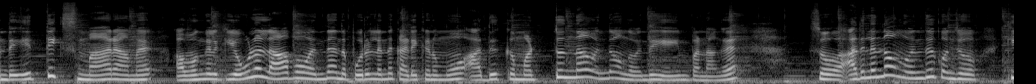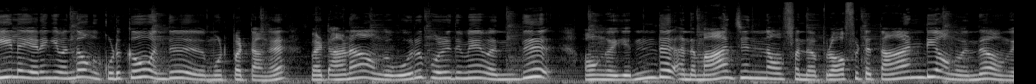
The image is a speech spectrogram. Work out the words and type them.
அந்த எத்திக்ஸ் மாறாமல் அவங்களுக்கு எவ்வளோ லாபம் வந்து அந்த பொருள்லேருந்து கிடைக்கணுமோ அதுக்கு மட்டும்தான் வந்து அவங்க வந்து எய்ம் பண்ணாங்க. ஸோ அதுலேருந்து அவங்க வந்து கொஞ்சம் கீழே இறங்கி வந்து அவங்க கொடுக்கவும் வந்து முற்பட்டாங்க. பட் ஆனால் அவங்க ஒரு பொழுதுமே வந்து அவங்க எந்த அந்த மார்ஜின் ஆஃப் அந்த ப்ராஃபிட்டை தாண்டி அவங்க வந்து அவங்க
